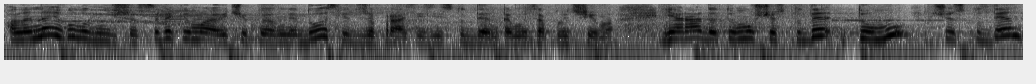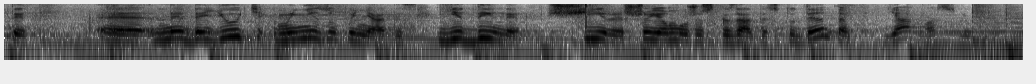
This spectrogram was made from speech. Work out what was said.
Але найголовніше, все-таки маючи певний досвід вже праці зі студентами за плечима, я рада тому, що студен... тому, що студенти. е, Не дають мені зупинятись. Єдине щире, що я можу сказати студентам, я вас люблю.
